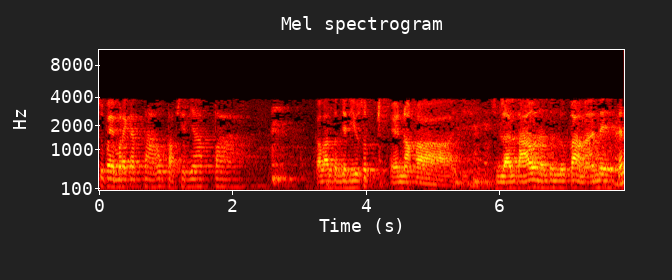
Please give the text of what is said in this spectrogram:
supaya mereka tahu tafsirnya apa. Kalau antum jadi Yusuf, enak aja. Sembilan tahun antum lupa mana, kan.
